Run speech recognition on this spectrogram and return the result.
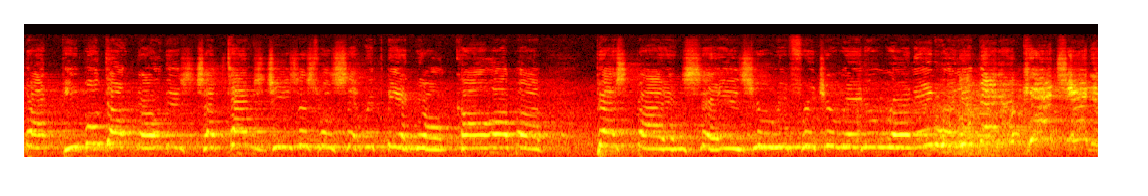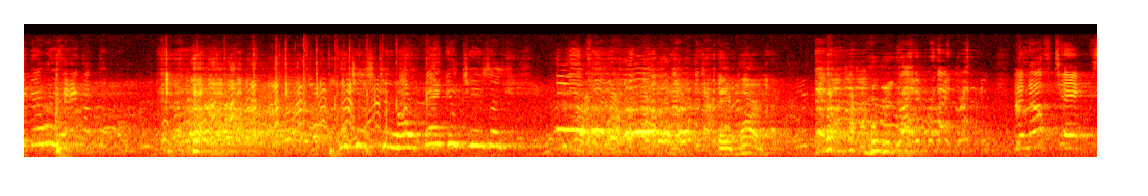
but people don't know this. Sometimes Jesus will sit with me and we'll call up a Best Buy and say, is your refrigerator running? Well, you better catch it! And then we hang up the phone. we just do it. Thank you, Jesus. Hey, Mark. right, right, right. Enough takes.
